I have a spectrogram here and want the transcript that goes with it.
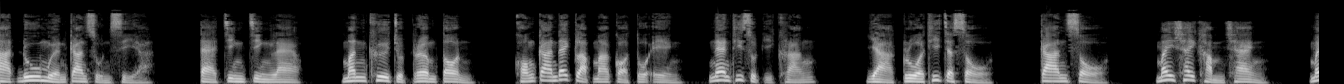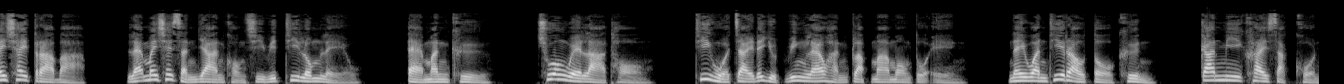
อาจดูเหมือนการสูญเสีย แต่จริง ๆ แล้ว มันคือจุดเริ่มต้น ของการได้กลับมากอดตัวเอง แน่นที่สุดอีกครั้ง อย่ากลัวที่จะโสดการโสดไม่ใช่คำแช่ง ไม่ใช่ตราบาป และไม่ใช่สัญญาณของชีวิตที่ล้มเหลว แต่มันคือ ช่วงเวลาทอง ที่หัวใจได้หยุดวิ่งแล้วหันกลับมามองตัวเอง ในวันที่เราโตขึ้น การมีใครสักคน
